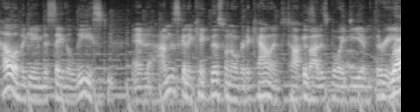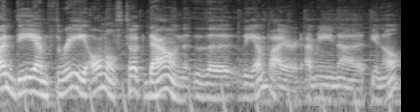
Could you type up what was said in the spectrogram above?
hell of a game to say the least. And I'm just gonna kick this one over to Callan to talk about his boy DM3. Run DM3 almost took down the the Empire. I mean, uh, you know,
